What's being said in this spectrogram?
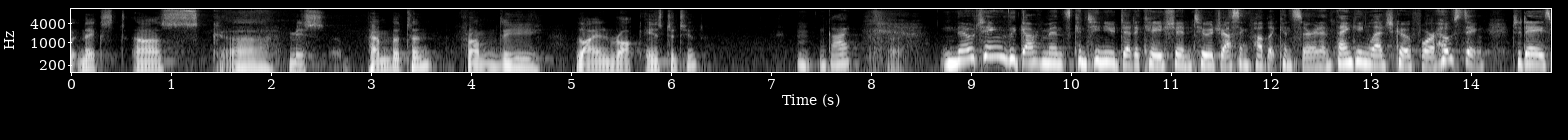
would next ask uh, Ms. Pemberton from the Lion Rock Institute. Okay. Noting the government's continued dedication to addressing public concern and thanking LegCo for hosting today's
